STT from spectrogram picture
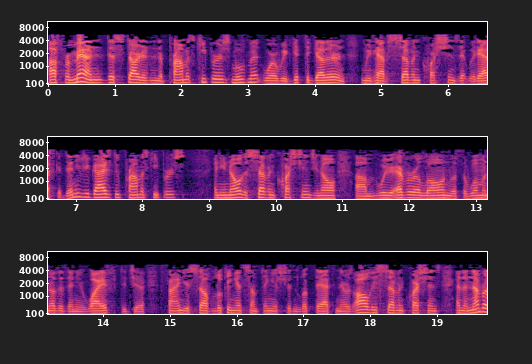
Uh, for men, this started in the Promise Keepers movement where we'd get together and we'd have seven questions that we'd ask. Did any of you guys do Promise Keepers? And you know the seven questions, you know, um, were you ever alone with a woman other than your wife? Did you find yourself looking at something you shouldn't look at? And there was all these seven questions. And the number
